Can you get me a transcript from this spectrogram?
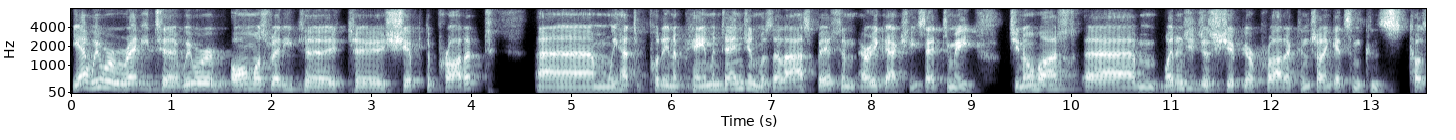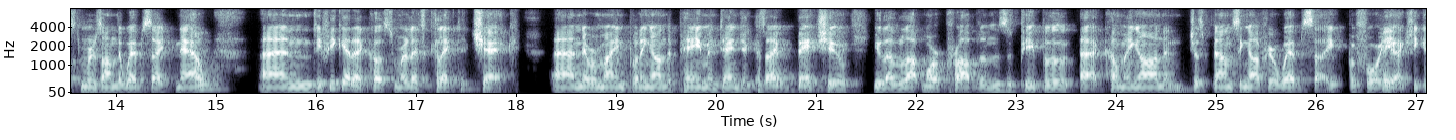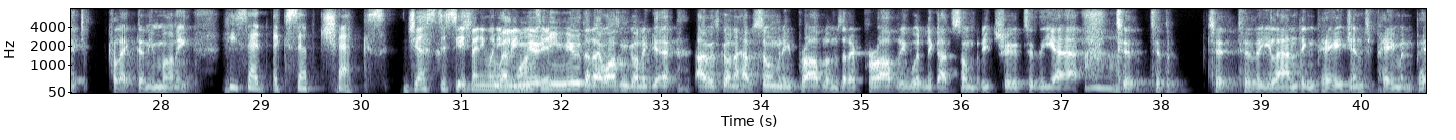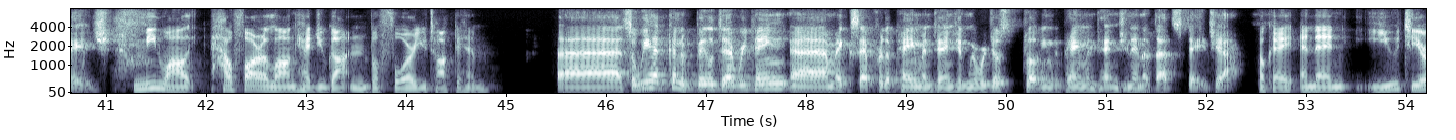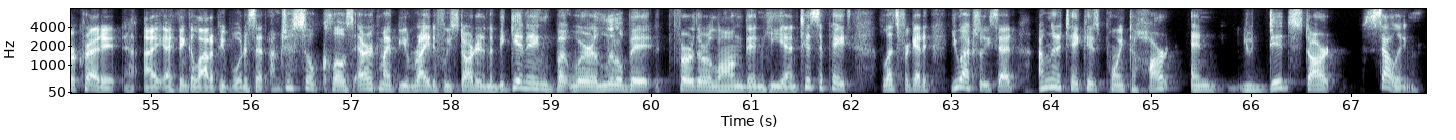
Yeah, we were ready to. We were almost ready to to ship the product. Um, we had to put in a payment engine was the last bit, and Eric actually said to me, "Do you know what? Um, why don't you just ship your product and try and get some cons- customers on the website now? And if you get a customer, let's collect a check." and never mind putting on the payment engine because I bet you you'll have a lot more problems of people uh, coming on and just bouncing off your website before Wait. you actually get to collect any money. He said accept checks just to see if anyone well, he knew. He knew that I wasn't going to get. I was going to have so many problems that I probably wouldn't have got somebody through to the uh, ah. to to the to, to the landing page and to payment page. Meanwhile, how far along had you gotten before you talked to him? Uh, so we had kind of built everything um, except for the payment engine. We were just plugging the payment engine in at that stage. Yeah. Okay. And then you, to your credit, I, I, think a lot of people would have said, I'm just so close. Eric might be right if we started in the beginning, but we're a little bit further along than he anticipates. Let's forget it. You actually said, I'm going to take his point to heart. And you did start selling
